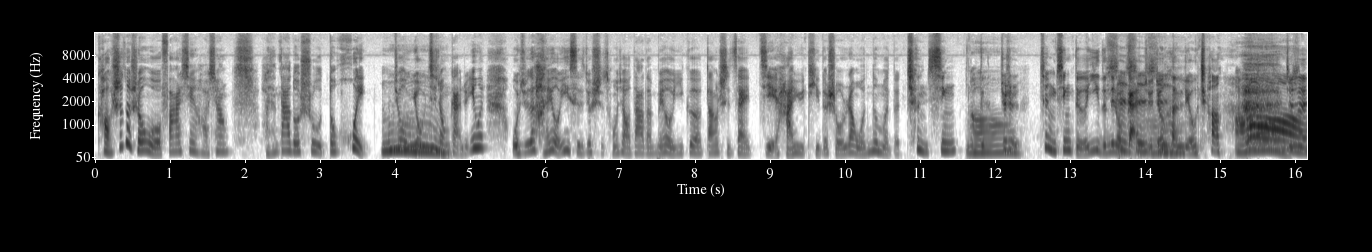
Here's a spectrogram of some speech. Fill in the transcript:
考试的时候，我发现好像好像大多数都会，就有这种感觉。因为我觉得很有意思的就是从小到大没有一个当时在解韩语题的时候让我那么的称心，哦就是称心得意的那种感觉，就很流畅。哦 就是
